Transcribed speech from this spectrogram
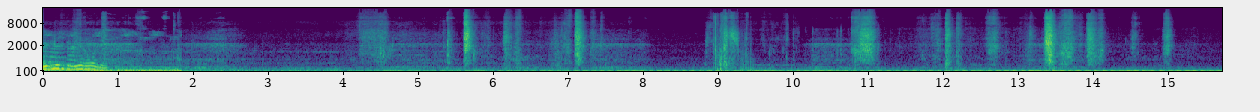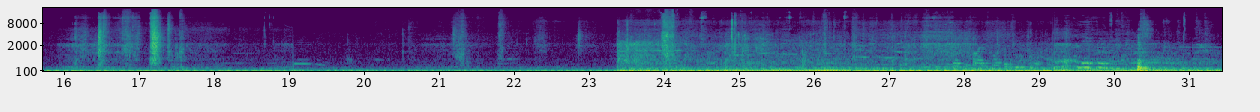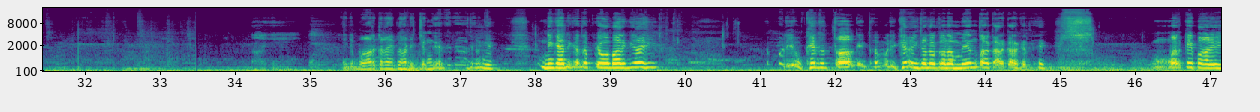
Video के लिए हो गया ਇਹ ਬਾਹਰ ਕਲਾਈ ਸਾਡੇ ਚੰਗੇ ਦਿਨ ਆ ਜਾਣਗੇ ਨਿਕਾ ਨਿਕਾ ਦਾ ਪਿਓ ਮਰ ਗਿਆ ਸੀ। ਬੜੀ ਔਖੇ ਦਿੱਤਾ ਕੀਤਾ ਬੜੀ ਖਿਆਈ ਦਾ ਲੋਕਾਂ ਦਾ ਮਿਹਨਤਾਂ ਕਰ ਕਰ ਕੇ ਤੇ ਮਰ ਕੇ ਪਾਲੇ।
